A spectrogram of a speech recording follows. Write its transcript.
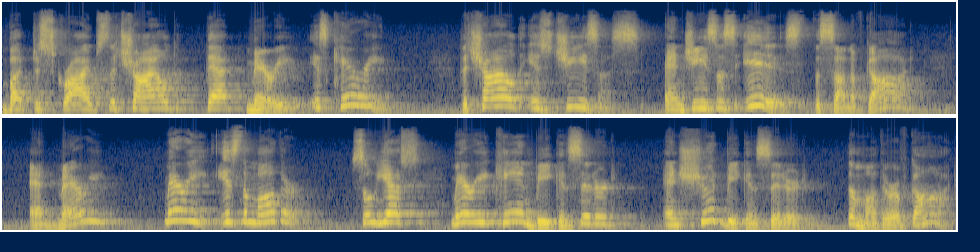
but describes the child that Mary is carrying. The child is Jesus, and Jesus is the Son of God. And Mary? Mary is the mother. So, yes, Mary can be considered and should be considered the mother of God.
